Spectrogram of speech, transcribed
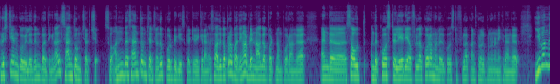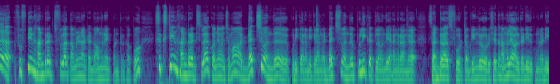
கிறிஸ்டியன் கோவில் எதுன்னு பார்த்தீங்கன்னா சாந்தோம் சர்ச் ஸோ அந்த சாந்தோம் சர்ச் வந்து போர்ட்டுகீஸ் கட்டி வைக்கிறாங்க. ஸோ அதுக்கப்புறம் பார்த்தீங்கன்னா அப்படியே நாகப்பட்டினம் போகிறாங்க அண்ட் சவுத் அந்த கோஸ்டல் ஏரியா ஃபுல்லாக கோரமண்டல் கோஸ்ட் ஃபுல்லாக கண்ட்ரோல் பண்ணணும்னு நினைக்கிறாங்க. இவங்க ஃபிஃப்டீன் ஹண்ட்ரட்ஸ் ஃபுல்லாக தமிழ்நாட்டை டாமினேட் பண்ணிருக்கப்போ சிக்ஸ்டீன் ஹண்ட்ரட்ஸில் கொஞ்சம் கொஞ்சமாக டச் வந்து பிடிக்க ஆரம்பிக்கிறாங்க. டச் வந்து புலிக்கட்டில் வந்து இறங்குறாங்க. சட்ராஸ் ஃபோர்ட் அப்படிங்கிற ஒரு விஷயத்தை நம்மளே ஆல்ரெடி இதுக்கு முன்னாடி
